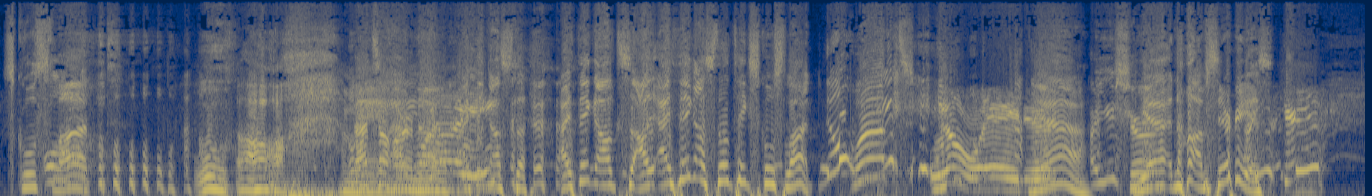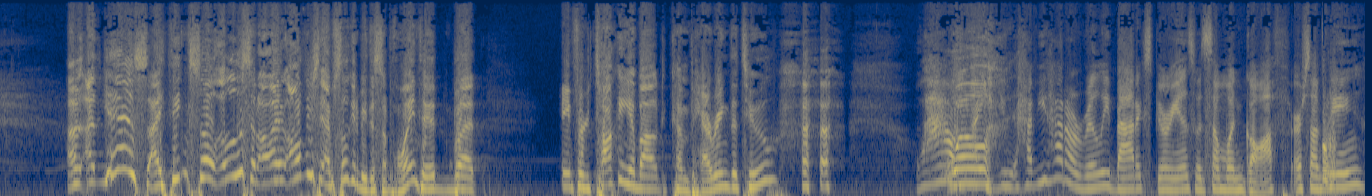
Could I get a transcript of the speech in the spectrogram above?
School slut. Ooh. Oh, That's man, a hard I one. I think I'll still. I think I'll. I I think I'll still take school slut. No. What? No way, dude. Yeah. Are you sure? Yeah. No, I'm serious. Serious? I, I, yes, I think so. Oh, listen, I, obviously, I'm still going to be disappointed, but if we're talking about comparing the two, Wow. Well- I- you- have you had a really bad experience with someone goth or something?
